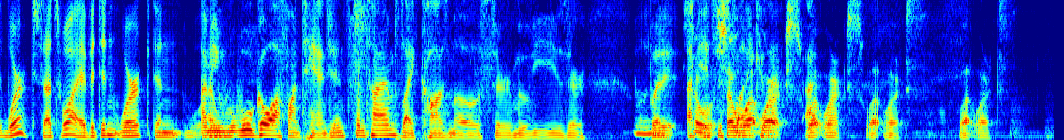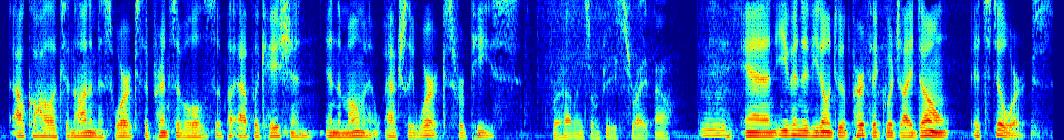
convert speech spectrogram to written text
it works. That's why. If it didn't work, then I mean, we'll go off on tangents sometimes, like Cosmos or movies, or. But it, I So, mean, it's just so funny what 'cause I- works? What works? What works? What works? Alcoholics Anonymous works. The principles ap- application in the moment actually works for peace. For having some peace right now. Mm. And even if you don't do it perfect, which I don't, it still works.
